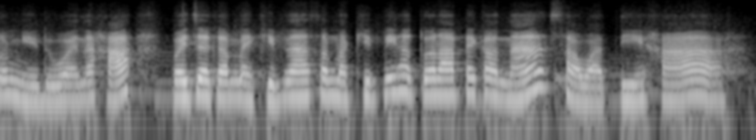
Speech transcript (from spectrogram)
ตรงนี้ด้วยนะคะ ไว้เจอกันใหม่คลิปหน้าสำหรับคลิปนี้ขอตัวลาไปก่อนนะ สวัสดีค่ะ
